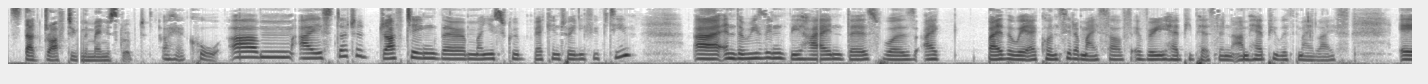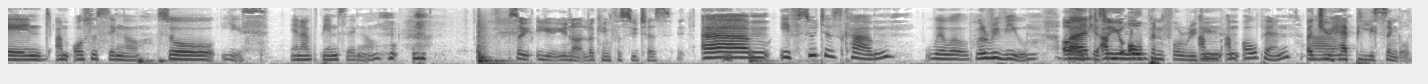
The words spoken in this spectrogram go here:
start drafting the manuscript? Okay, cool. Um, I started drafting the manuscript back in 2015. Uh, and the reason behind this was I, by the way, I consider myself a very happy person. I'm happy with my life and I'm also single. So yes, and I've been single. So you, you're not looking for suitors? um, if suitors come, we will, we'll review. Oh, okay. So you're open for review, I'm, I'm open. but you're Um, happily single.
